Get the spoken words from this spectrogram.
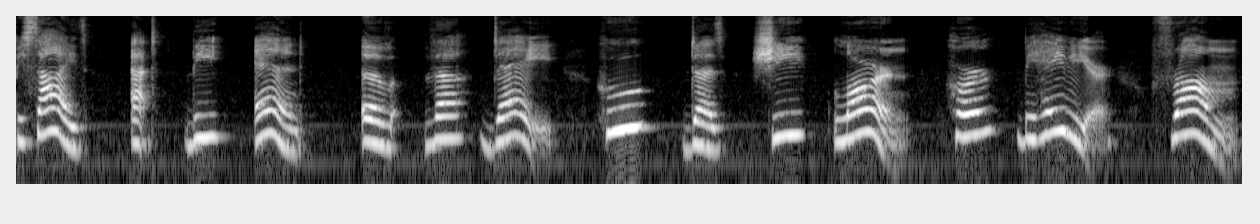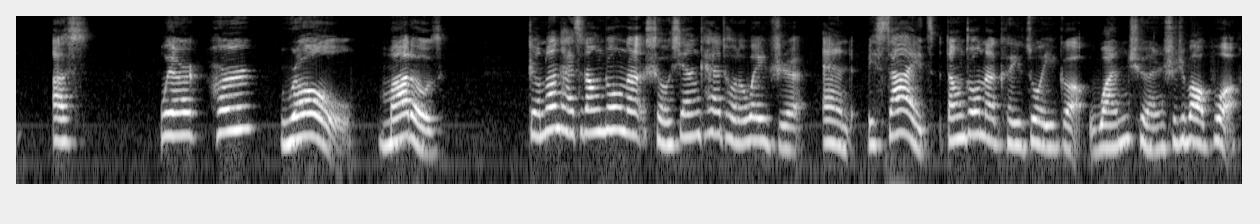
besides, at the end of the day, who does she learn her behavior from? Us. We're her role models. 整段台词当中呢，首先开头的位置 and besides 当中呢，可以做一个完全失去爆破，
